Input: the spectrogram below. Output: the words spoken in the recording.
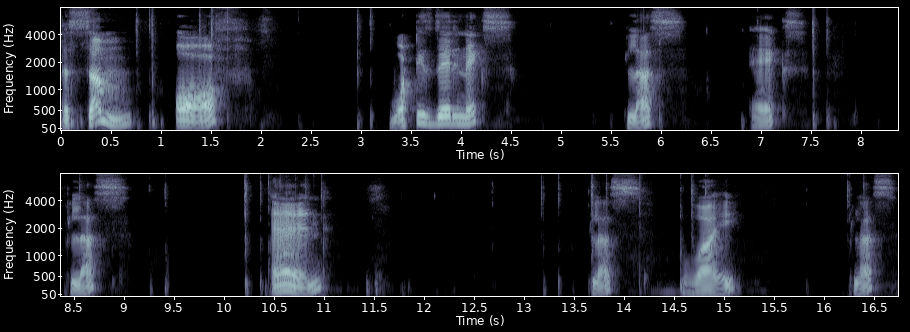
the sum of what is there in x plus x plus and plus y plus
